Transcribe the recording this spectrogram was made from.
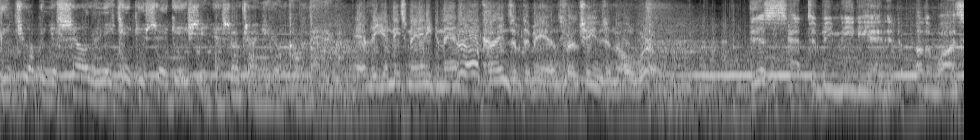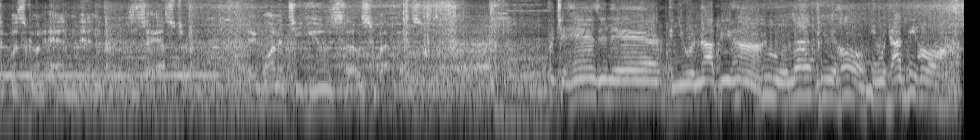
beat you up in your cell, and they take your segregation, and sometimes you don't come back. Have the inmates made any demands? There are all kinds of demands for change in the whole world. This had to be mediated, otherwise it was going to end in disaster. They wanted to use those weapons. Put your hands in the air, and you will not be harmed. You will not be harmed. You will not be harmed.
